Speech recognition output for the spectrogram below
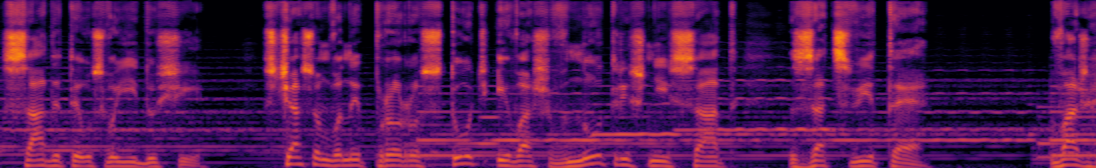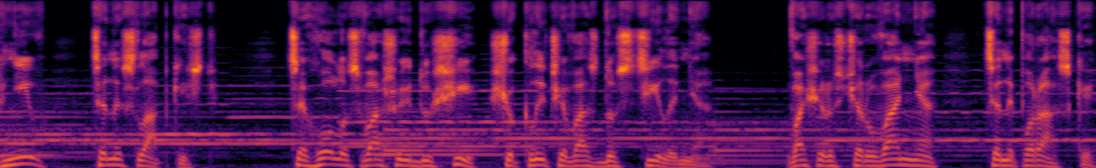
садите у своїй душі. З часом вони проростуть, і ваш внутрішній сад зацвіте. Ваш гнів це не слабкість, це голос вашої душі, що кличе вас до зцілення. Ваші розчарування це не поразки,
